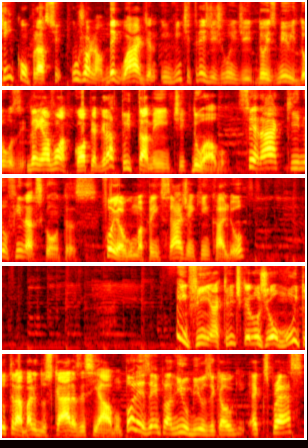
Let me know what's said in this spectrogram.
quem comprasse o jornal The Guardian em 23 de junho de 2012 ganhava uma cópia gratuitamente do álbum. Será que no fim das contas foi alguma prensagem que encalhou? Enfim, a crítica elogiou muito o trabalho dos caras nesse álbum. Por exemplo, a New Musical Express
